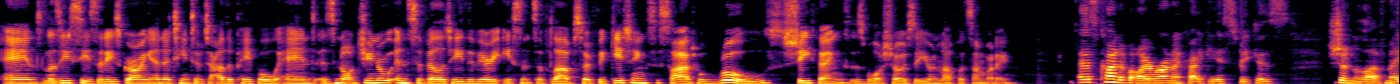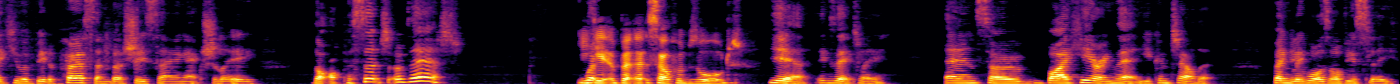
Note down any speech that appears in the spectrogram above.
and Lizzie says that he's growing inattentive to other people and is not general incivility the very essence of love. So forgetting societal rules, she thinks, is what shows that you're in love with somebody. It's kind of ironic, I guess, because shouldn't love make you a better person? But she's saying actually the opposite of that. You get a bit self-absorbed. Yeah, exactly. And so by hearing that, you can tell that Bingley was obviously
